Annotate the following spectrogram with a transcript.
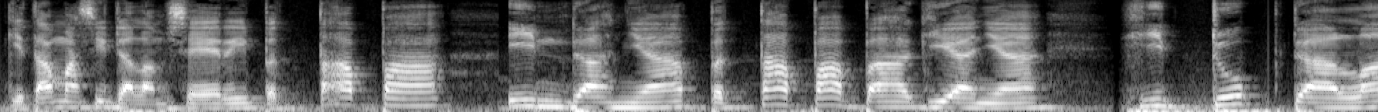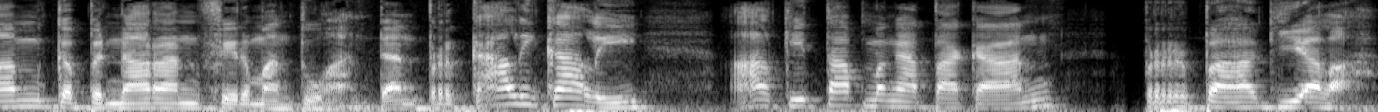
Kita masih dalam seri betapa indahnya, betapa bahagianya hidup dalam kebenaran firman Tuhan. Dan berkali-kali Alkitab mengatakan, berbahagialah,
